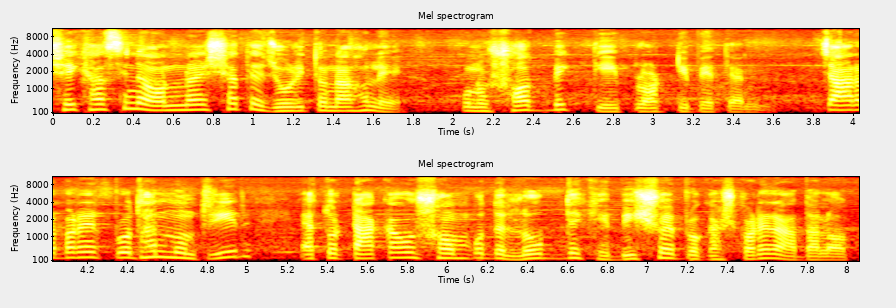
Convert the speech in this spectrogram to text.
শেখ হাসিনা অন্যায়ের সাথে জড়িত না হলে কোনো সৎ ব্যক্তি এই প্লটটি পেতেন। চারবারের প্রধানমন্ত্রীর এত টাকা ও সম্পদের লোভ দেখে বিস্ময় প্রকাশ করেন আদালত।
